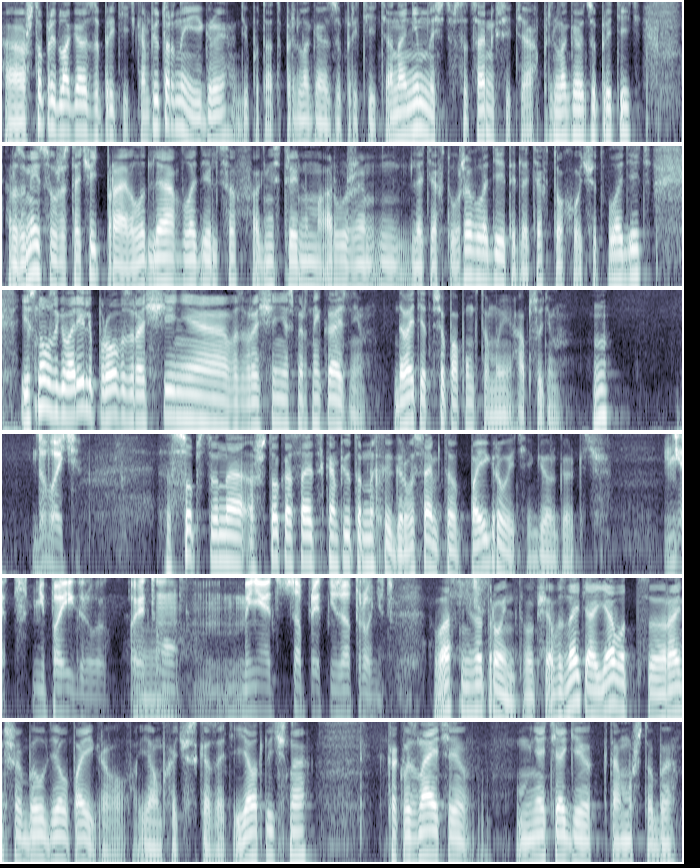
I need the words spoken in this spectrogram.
Э, Что предлагают запретить? Компьютерные игры депутаты предлагают запретить. Анонимность в социальных сетях предлагают запретить. Разумеется, ужесточить правила для владельцев огнестрельным оружием, для тех, кто уже владеет, и для тех, кто хочет владеть. И снова заговорили про возвращение, возвращение смертной казни. Давайте это все по пунктам и обсудим. М? Давайте. Собственно, что касается компьютерных игр, вы сами-то поигрываете, Георгий Георгиевич? Нет, не поигрываю. Поэтому м, меня этот запрет не затронет. Вас не затронет вообще. Вы знаете, а я вот раньше был дело поигрывал, я вам хочу сказать. И я вот лично, как вы знаете, у меня тяги к тому, чтобы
